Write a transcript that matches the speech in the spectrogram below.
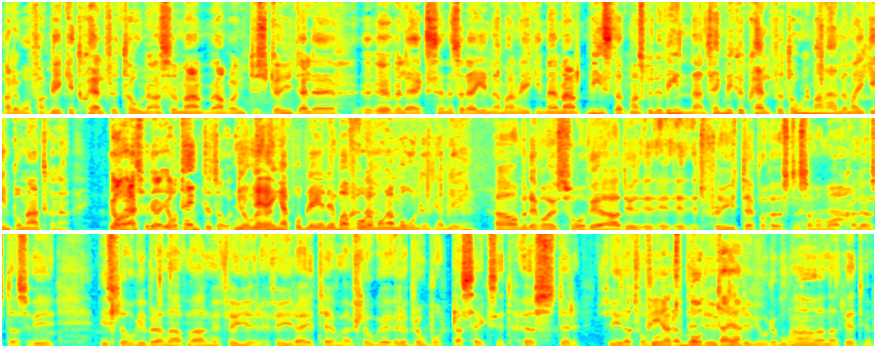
Ja, det var fan, vilket självförtroende. Alltså man, man var ju inte skryt eller överlägsen sådär innan man gick in. Men man visste att man skulle vinna. Tänk vilket självförtroende man hade när man gick in på matcherna. Ja. alltså, jag, tänkte så. Jo, det är det- inga problem. Det är bara fråga hur många mål det ska bli. Ja, men det var ju så. Vi hade ju ett, flyt där på hösten som var makalöst. Alltså vi, vi slog ju bland annat Malmö 4-1 hemma. Vi slog Örebro borta 6-1. Öster 4-2 borta. 4-2 där, du, borta, ja. där du gjorde mål bland annat vet jag.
